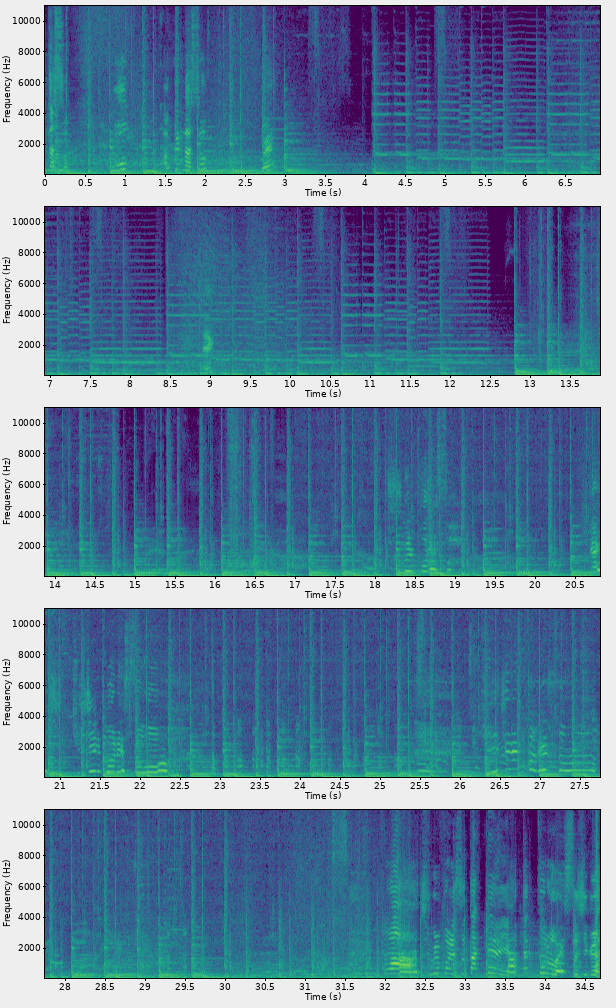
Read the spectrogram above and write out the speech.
끝났어. 어? 안 끝났어? 왜? 엥? 죽을 뻔했어. 야, 이 뒤질 뻔했어. 뻔했어 딱 때, 야딱 들어했어 지금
